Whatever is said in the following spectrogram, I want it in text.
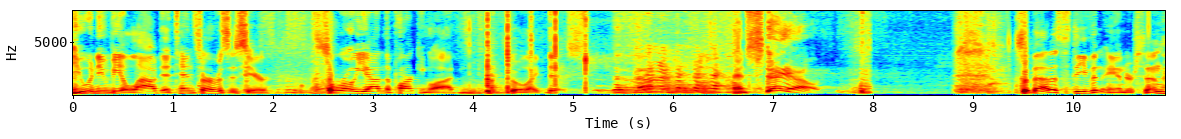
You wouldn't even be allowed to attend services here. Throw you out in the parking lot and go like this. And stay out. So that is Steven Anderson.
